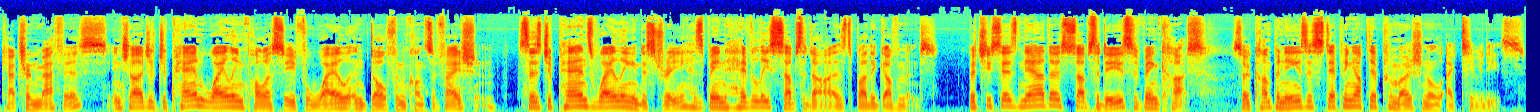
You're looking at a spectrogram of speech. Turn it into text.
Katrin Matthes, in charge of Japan whaling policy for whale and dolphin conservation, says Japan's whaling industry has been heavily subsidized by the government. But she says now those subsidies have been cut, so companies are stepping up their promotional activities.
